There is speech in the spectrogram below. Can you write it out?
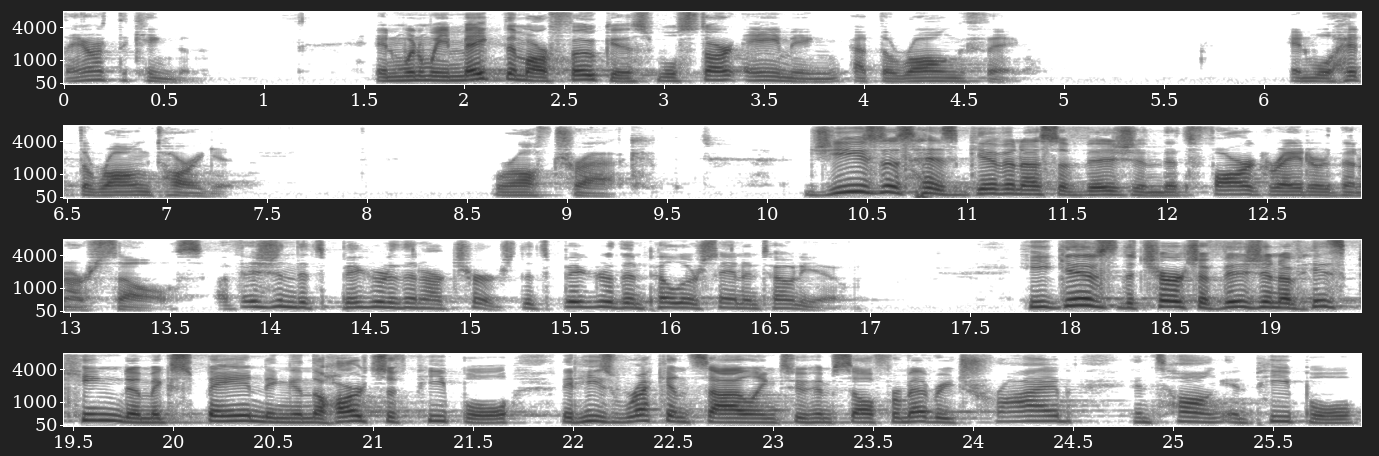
They aren't the kingdom. And when we make them our focus, we'll start aiming at the wrong thing. And we'll hit the wrong target. We're off track. Jesus has given us a vision that's far greater than ourselves, a vision that's bigger than our church, that's bigger than Pillar San Antonio. He gives the church a vision of his kingdom expanding in the hearts of people that he's reconciling to himself from every tribe and tongue and people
